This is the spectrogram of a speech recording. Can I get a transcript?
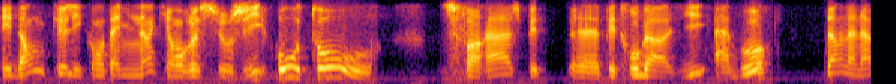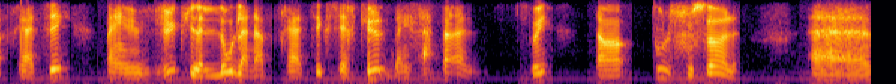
et donc que les contaminants qui ont ressurgi autour du forage euh, pétro-gazier à Bourg dans la nappe phréatique, ben, vu que l'eau de la nappe phréatique circule, ben, ça tend à se dissiper dans tout le sous-sol. Euh,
